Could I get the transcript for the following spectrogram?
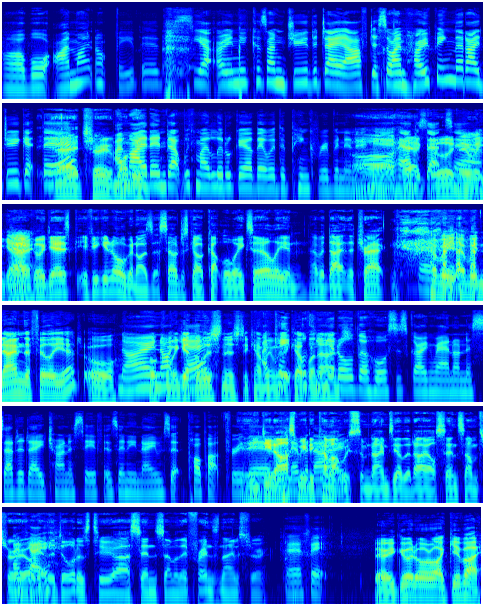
Oh well, I might not be there this year only because I'm due the day after. So I'm hoping that I do get there. Yeah, true. I Might be- end up with my little girl there with a pink ribbon in her Oh, hair. How, how does that good. sound? There we go. Yeah, good. Yeah, just, if you can organise it, Sal, just go a couple of weeks early and have a day at the track. Have we have we named the filly yet, or No, or can not we get yet. the listeners to come I in with a couple of names? at all the horses going around on a Saturday, trying to see if there's any names that pop up through Yeah, there. you did You ask me never to come up with some names the other day. I'll send some through. I'll get the daughters to uh, send some of their friends' names through. Perfect. Very good. All right, Gibbo.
